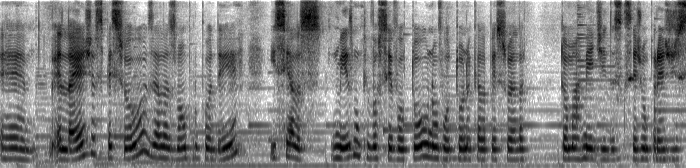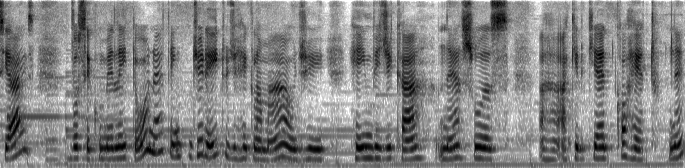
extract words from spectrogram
é, elege as pessoas, elas vão para o poder e se elas, mesmo que você votou ou não votou naquela pessoa, ela tomar medidas que sejam prejudiciais, você como eleitor, né, tem direito de reclamar ou de reivindicar, né, as suas aquilo que é correto, né?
